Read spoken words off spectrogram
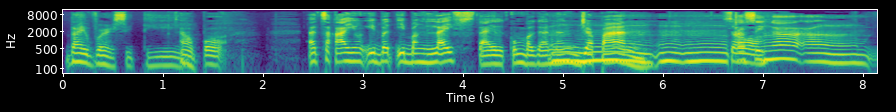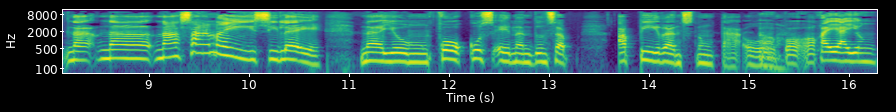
diversity. Opo. At saka yung iba't ibang lifestyle, kumbaga, ng Mm, Japan. mm-mm. So- Kasi nga um, na, na nasanay sila eh na yung focus eh nandun sa appearance ng tao. Opo. O kaya yung,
